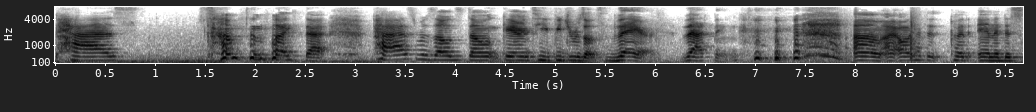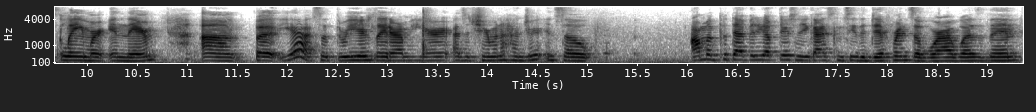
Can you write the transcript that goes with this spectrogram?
Pass something like that. Past results don't guarantee future results. There, that thing. um, I always have to put in a disclaimer in there. Um, but yeah, so three years later, I'm here as a chairman 100, and so I'm gonna put that video up there so you guys can see the difference of where I was then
